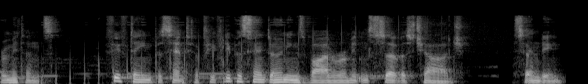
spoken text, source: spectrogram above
Remittance. 15% to 50% earnings via remittance service charge. Sending.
